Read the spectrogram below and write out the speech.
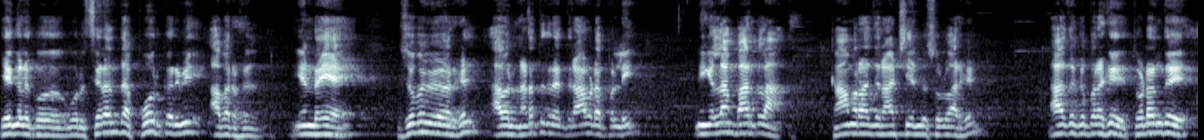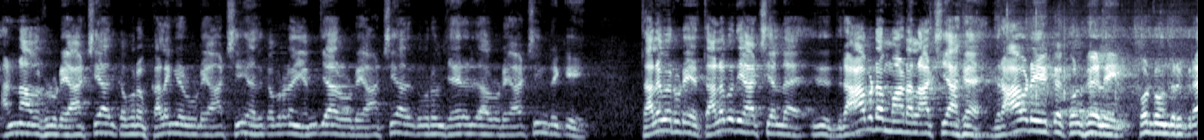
எங்களுக்கு ஒரு சிறந்த போர்க்கருவி அவர்கள். என்னுடைய சுபவி அவர்கள் அவர் நடத்துகிற திராவிட பள்ளி. நீங்கள்லாம் பார்க்கலாம். காமராஜர் ஆட்சி என்று சொல்வார்கள். அதுக்கு பிறகு தொடர்ந்து அண்ணா அவர்களுடைய ஆட்சி அதுக்கப்புறம் கலைஞருடைய ஆட்சி அதுக்கப்புறம் எம்ஜிஆருடைய ஆட்சி அதுக்கப்புறம் ஜெயலலிதா அவருடைய ஆட்சி. இன்றைக்கு தலைவருடைய தளபதி ஆட்சி அல்ல இது திராவிட மாடல் ஆட்சியாக திராவிட இயக்க கொள்கைகளை கொண்டு வந்திருக்கிற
